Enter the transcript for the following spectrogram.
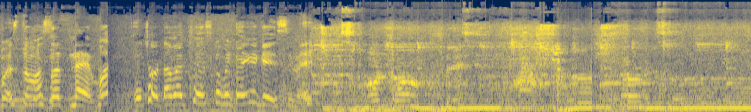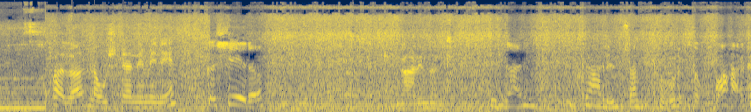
बसत बसत नाही. बस छोटा बच्चा इसको बिठाएंगे क्या इसमें झालं नवशने आणि मीने. कशी आहे र? गाणी सांगतो गाडी गाडीत सांगतो. पाहत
